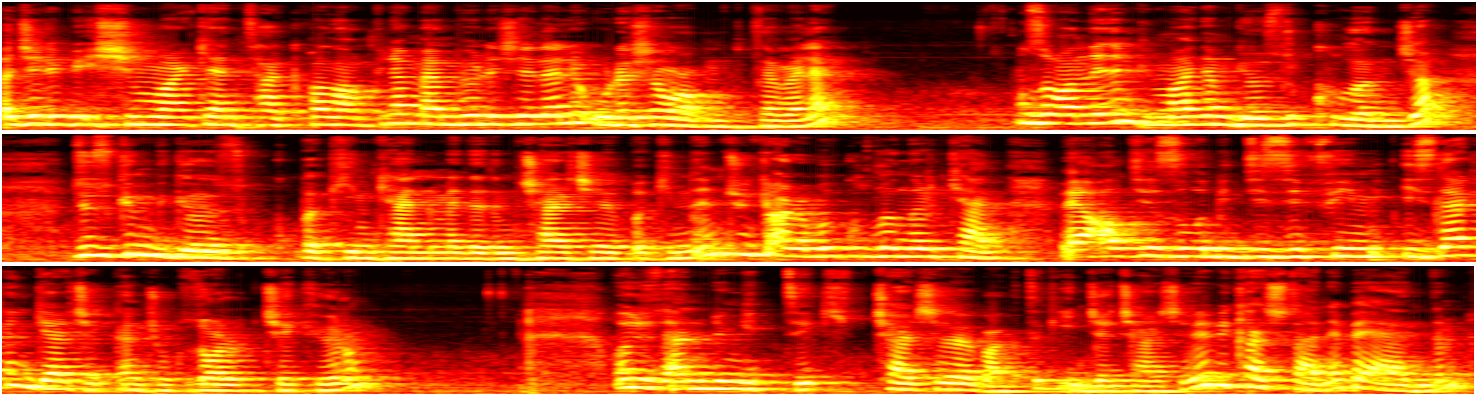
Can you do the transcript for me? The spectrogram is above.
acele bir işim varken tak falan filan ben böyle şeylerle uğraşamam muhtemelen. O zaman dedim ki madem gözlük kullanacağım düzgün bir gözlük bakayım kendime dedim çerçeve bakayım dedim. Çünkü araba kullanırken veya altyazılı bir dizi film izlerken gerçekten çok zorluk çekiyorum. O yüzden dün gittik, çerçeve baktık, ince çerçeve. Birkaç tane beğendim.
